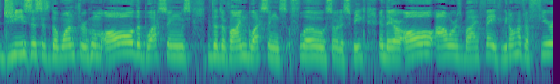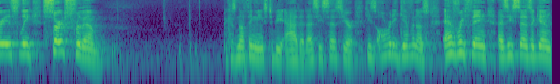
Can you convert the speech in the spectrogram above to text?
Jesus is the one through whom all the blessings, the divine blessings flow, so to speak, and they are all ours by faith. We don't have to furiously search for them because nothing needs to be added. As he says here, he's already given us everything, as he says again,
